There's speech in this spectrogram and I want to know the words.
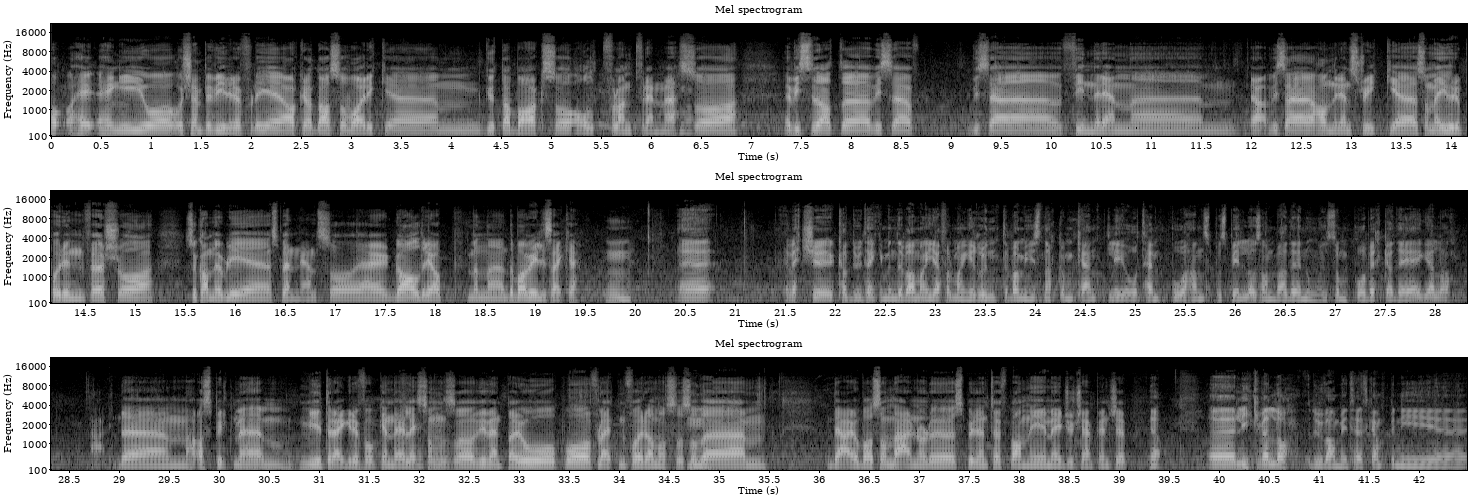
henge i og, og kjempe videre, fordi akkurat da så var ikke um, gutta bak så altfor langt fremme. Så jeg visste da at eh, hvis jeg hvis jeg finner en eh, Ja, hvis jeg havner i en streak eh, som jeg gjorde på runden før, så, så kan det jo bli eh, spennende igjen. Så jeg ga aldri opp, men det bare ville seg ikke. Eh, jeg vet ikke hva du tenker, men det var i hvert fall mange rundt. Det var mye snakk om Cantley og tempoet hans på spill og sånn. Var det noe som påvirka deg, eller? Nei, det um, har spilt med mye treigere folk enn det, liksom. Så vi venta jo på flighten foran også, så det, um, det er jo bare sånn det er når du spiller en tøff bane i major championship. Ja. Eh, likevel, da. Du var med i tredjekampen i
